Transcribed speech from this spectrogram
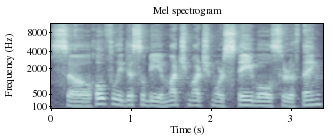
So hopefully this will be a much, much more stable sort of thing.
